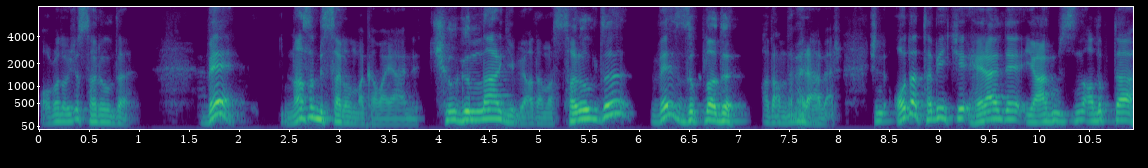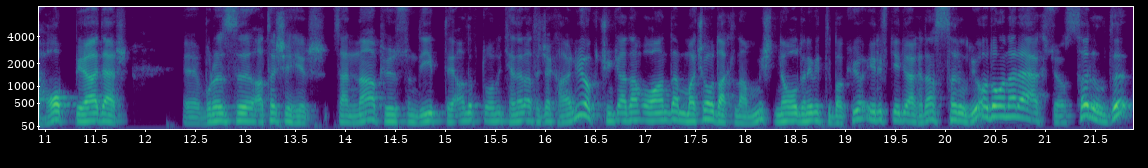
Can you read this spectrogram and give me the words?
Obradovic'e sarıldı. Ve nasıl bir sarılmak ama yani çılgınlar gibi adama sarıldı ve zıpladı adamla beraber. Şimdi o da tabii ki herhalde yardımcısını alıp da hop birader e, burası Ataşehir sen ne yapıyorsun deyip de alıp da onu kenara atacak hali yok. Çünkü adam o anda maça odaklanmış ne oldu ne bitti bakıyor. Elif geliyor arkadan sarılıyor o da ona reaksiyon sarıldı.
